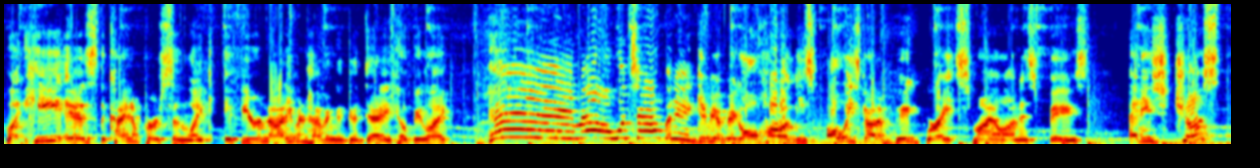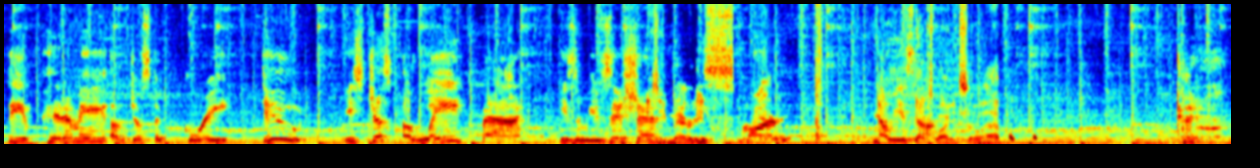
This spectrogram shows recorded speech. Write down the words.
but he is the kind of person like if you're not even having a good day, he'll be like, "Hey, Mel, what's happening?" Give you a big old hug. He's always got a big bright smile on his face and he's just the epitome of just a great dude. He's just a laid back. He's a musician. Is he married? He's smart. No, he is That's not. That's why he's so happy.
